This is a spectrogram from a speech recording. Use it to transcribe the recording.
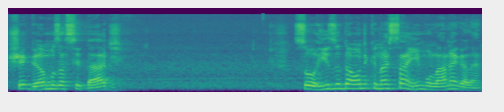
Chegamos à cidade. Sorriso da onde que nós saímos lá, né, galera?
